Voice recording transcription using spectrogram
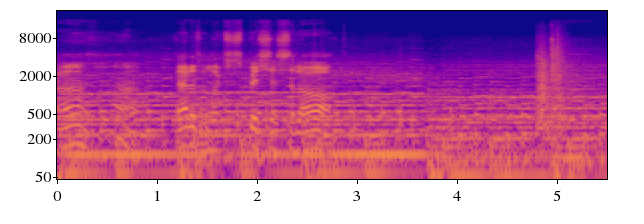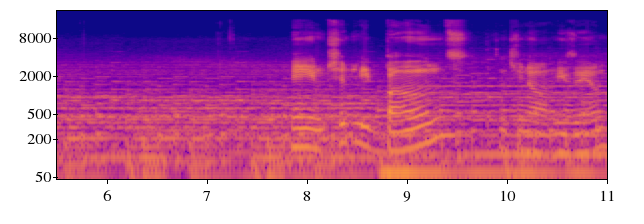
Uh-huh. That doesn't look suspicious at all. I mean, shouldn't be bones, since you know a museum.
